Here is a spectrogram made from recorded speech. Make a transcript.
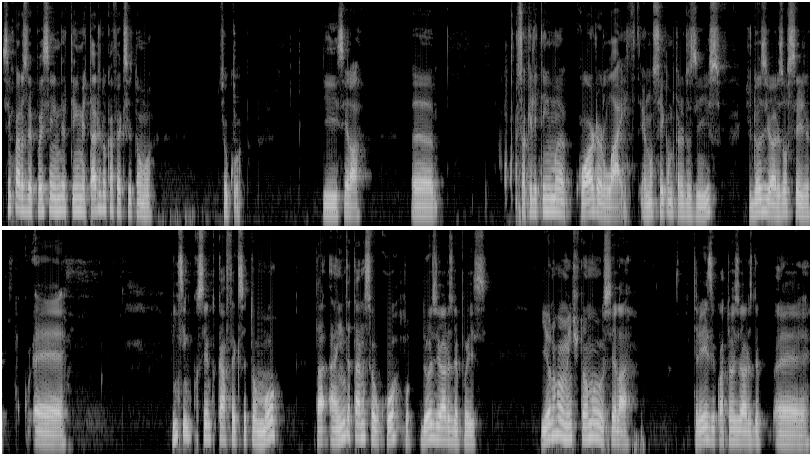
5 horas depois você ainda tem metade do café que você tomou do seu corpo. E sei lá. Uh, só que ele tem uma quarter life, eu não sei como traduzir isso, de 12 horas. Ou seja, é, 25% do café que você tomou tá, ainda tá no seu corpo 12 horas depois. E eu normalmente tomo, sei lá, 13, 14 horas de, é,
